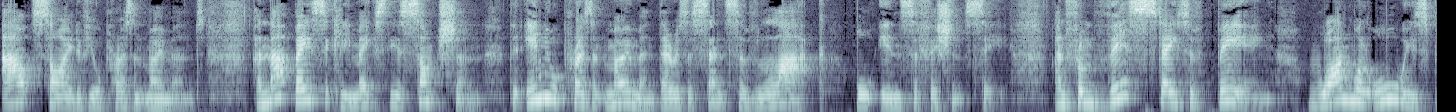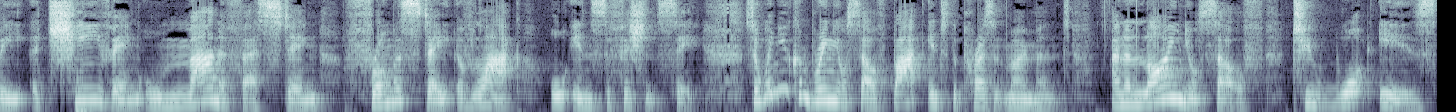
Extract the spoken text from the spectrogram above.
outside of your present moment. And that basically makes the assumption that in your present moment there is a sense of lack or insufficiency. And from this state of being, one will always be achieving or manifesting from a state of lack or insufficiency. So when you can bring yourself back into the present moment and align yourself to what is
